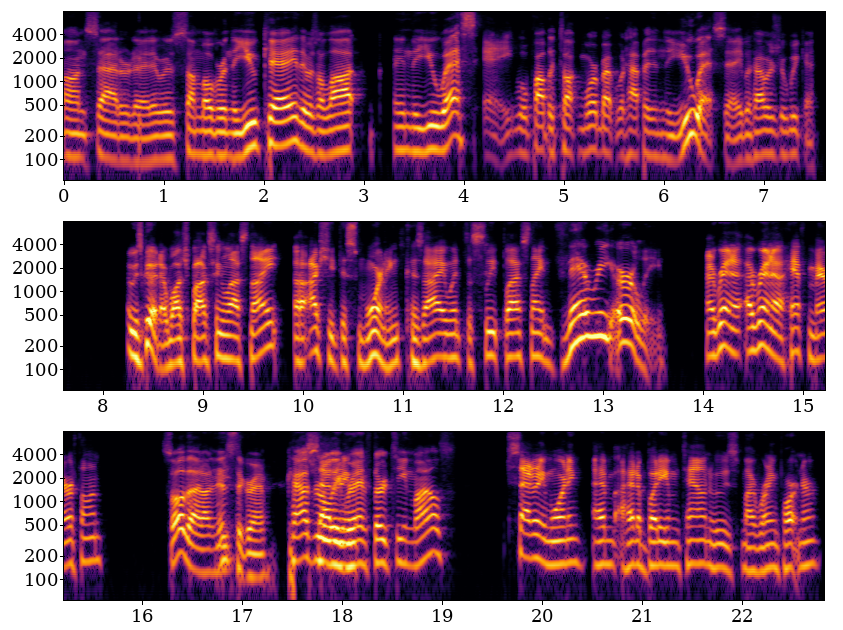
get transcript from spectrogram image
on Saturday. There was some over in the UK. There was a lot in the USA. We'll probably talk more about what happened in the USA. But how was your weekend? It was good. I watched boxing last night. Uh, actually, this morning because I went to sleep last night very early. I ran a, I ran a half marathon Saw that on Instagram. Casually Saturday- ran 13 miles. Saturday morning. I had I had a buddy in town who's my running partner,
